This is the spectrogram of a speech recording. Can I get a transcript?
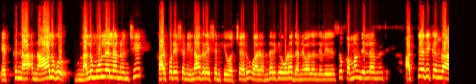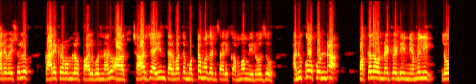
ఎక్కడ నా- నాలుగు నలుమూలల నుంచి కార్పొరేషన్ ఇనాగరేషన్కి వచ్చారు. వారందరికీ కూడా ధన్యవాదాలు తెలియజేస్తూ ఖమ్మం జిల్లా నుంచి అత్యధికంగా ఆర్యవైశ్యులు కార్యక్రమంలో పాల్గొన్నారు. ఆ చార్జ్ అయిన తర్వాత మొట్టమొదటిసారి ఖమ్మం ఈ రోజు అనుకోకుండా పక్కలో ఉన్నటువంటి నెమిలిలో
